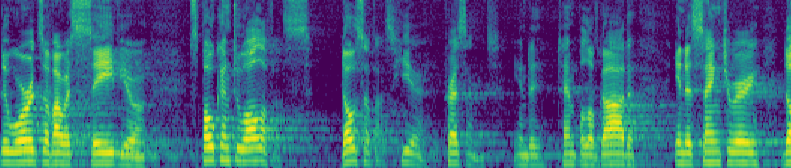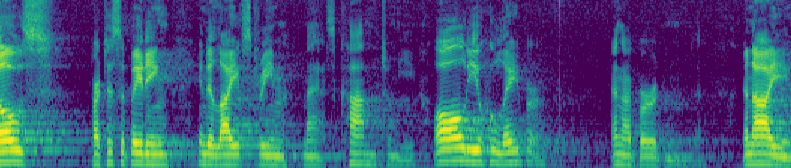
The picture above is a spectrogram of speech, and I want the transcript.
the words of our Savior spoken to all of us, those of us here present in the temple of God in the sanctuary, those participating in the live stream Mass. Come to me, all you who labor and are burdened, and I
